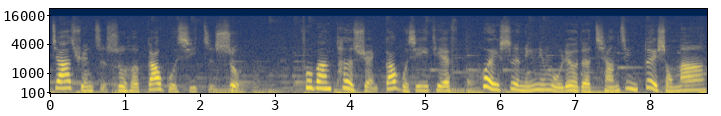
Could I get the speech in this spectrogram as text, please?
加权指数和高股息指数。富邦特选高股息 ETF 会是零零五六的强劲对手吗？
